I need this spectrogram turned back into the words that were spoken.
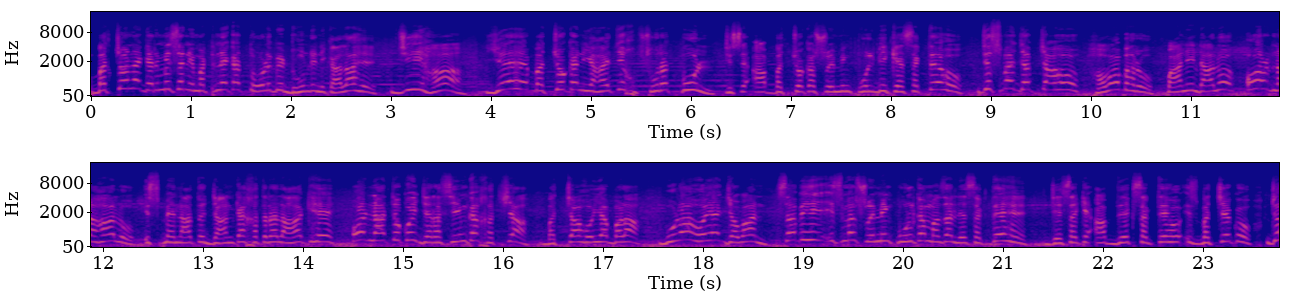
बच्चों ने गर्मी से निमटने का तोड़ भी ढूंढ निकाला है। जी हाँ ये है बच्चों का निहायत खूबसूरत पूल, जिसे आप बच्चों का स्विमिंग पूल भी कह सकते हो, जिसमें जब चाहो हवा भरो, पानी डालो और नहा लो। इसमें ना तो जान का खतरा लाक है और ना तो कोई जरासीम का खदशा, बच्चा हो या बड़ा बूढ़ा हो या जवान सभी इसमें स्विमिंग पूल का मज़ा ले सकते हैं। जैसा कि आप देख सकते हो इस बच्चे को जो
